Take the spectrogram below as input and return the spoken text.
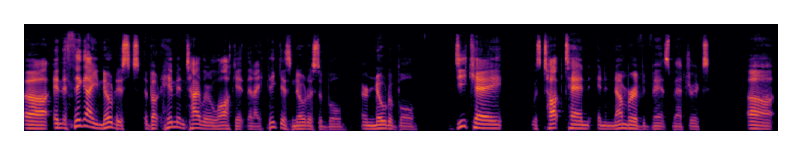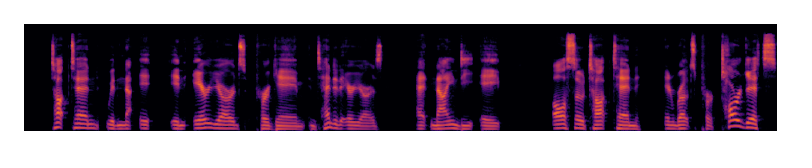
Uh, and the thing I noticed about him and Tyler Lockett that I think is noticeable or notable, DK was top 10 in a number of advanced metrics. Uh, top 10 with in air yards per game, intended air yards at 98. Also top 10 in routes per targets.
